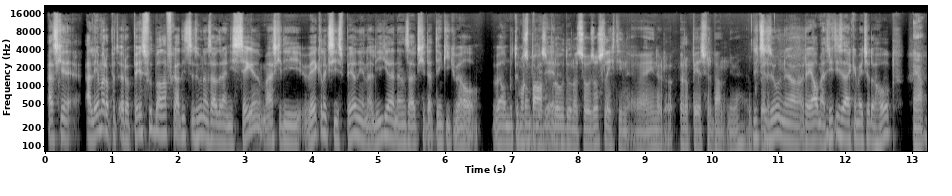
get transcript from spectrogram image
als je alleen maar op het Europees voetbal afgaat dit seizoen, dan zou je dat niet zeggen. Maar als je die wekelijks ziet spelen in La Liga, dan zou je dat denk ik wel wel moeten Maar Spaanse ploegen doen het sowieso slecht in, eh, in Euro- Europees verband nu. Hè. Ook Dit seizoen, ja, Real Madrid is eigenlijk een beetje de hoop. Ja.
